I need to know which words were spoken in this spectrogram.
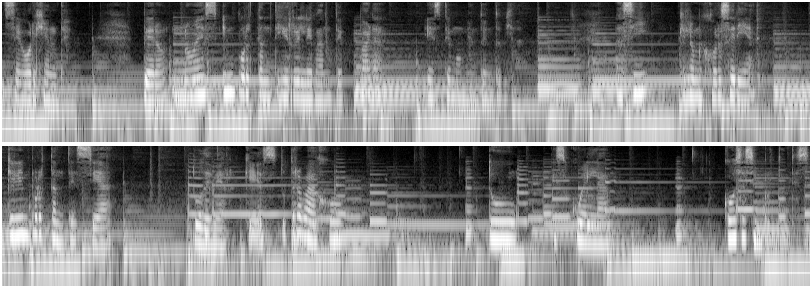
sea urgente pero no es importante y relevante para este momento en tu vida. Así que lo mejor sería que lo importante sea tu deber, que es tu trabajo, tu escuela, cosas importantes.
